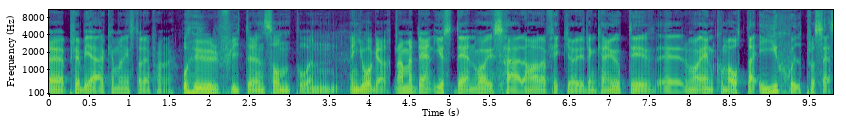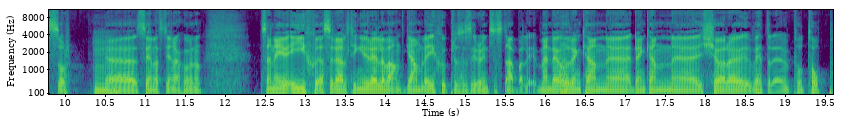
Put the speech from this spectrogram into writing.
Eh, Premiere kan man installera på den. Och hur flyter en sån på en, en yoga? Ja, men den, just den var ju så här. Ja, fick jag ju, den kan ju upp till eh, 1,8 i7-processor. Mm. Eh, senaste generationen. Sen är ju i7, alltså allting är ju relevant. Gamla i7-processorer är inte så snabba. Men det, och den kan, eh, den kan uh, köra vad heter det, på topp.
